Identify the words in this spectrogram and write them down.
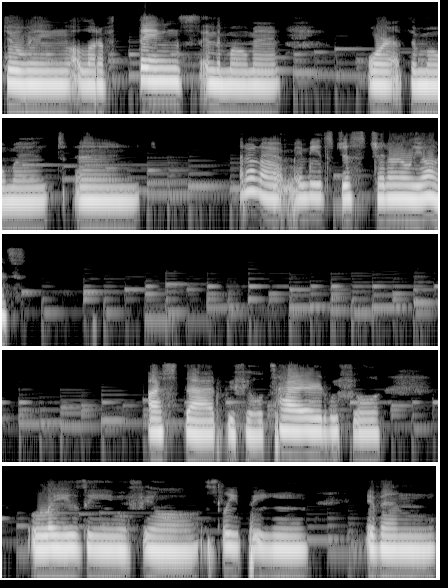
doing a lot of things in the moment or at the moment and I don't know, maybe it's just generally us. Us that we feel tired, we feel lazy, we feel sleepy, even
